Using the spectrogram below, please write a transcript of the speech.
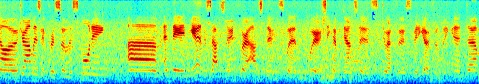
No dramas. Went for a swim this morning. Um, and then, yeah, this afternoon for our afternoon swim, we're actually coming down to do our first video filming. And um,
